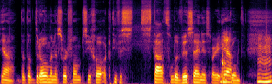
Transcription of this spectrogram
Ja, dat, dat dromen een soort van psychoactieve staat van bewustzijn is waar je in Ja. komt. Mhm.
